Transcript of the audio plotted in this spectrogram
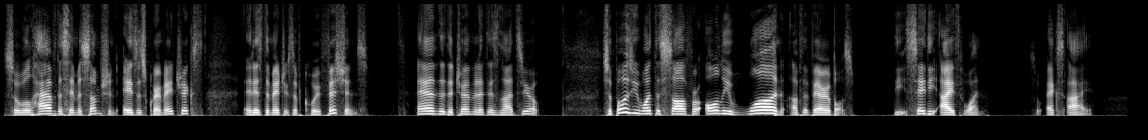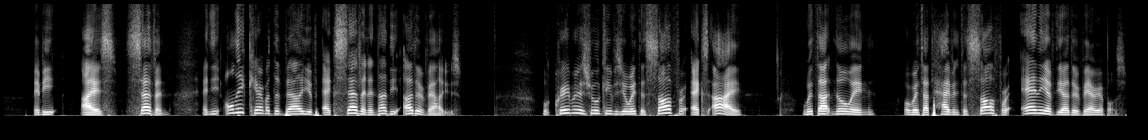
So we'll have the same assumption. A is a square matrix. It is the matrix of coefficients. And the determinant is not zero. Suppose you want to solve for only one of the variables, the, say the ith one, so xi. Maybe i is 7, and you only care about the value of x7 and not the other values. Well, Cramer's rule gives you a way to solve for xi without knowing or without having to solve for any of the other variables.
